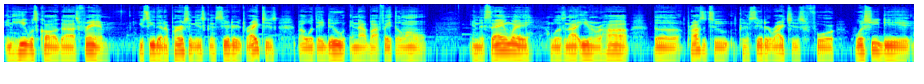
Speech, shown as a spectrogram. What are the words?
and he was called God's friend." You see that a person is considered righteous by what they do and not by faith alone. In the same way, was not even Rahab, the prostitute, considered righteous for what she did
